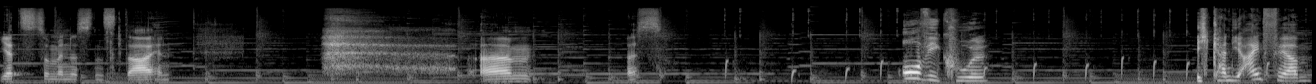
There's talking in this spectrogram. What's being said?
jetzt zumindest dahin. Ähm, was? Oh, wie cool! Ich kann die einfärben.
